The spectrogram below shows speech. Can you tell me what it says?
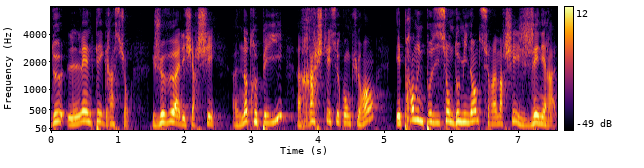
de l'intégration. Je veux aller chercher un autre pays, racheter ce concurrent et prendre une position dominante sur un marché général.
